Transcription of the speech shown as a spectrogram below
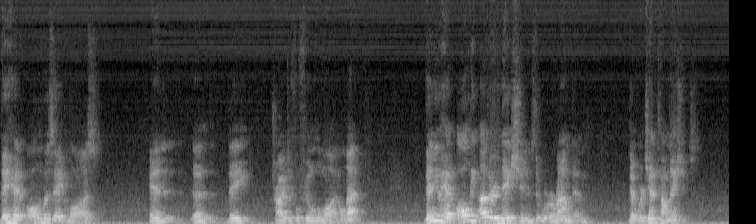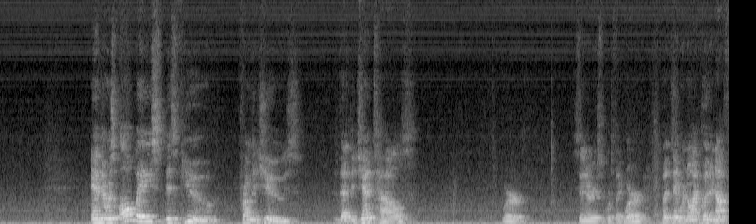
they had all the Mosaic laws, and uh, they tried to fulfill the law and all that. Then you had all the other nations that were around them that were Gentile nations. And there was always this view from the Jews that the Gentiles were sinners, of course they were, but they were not good enough.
